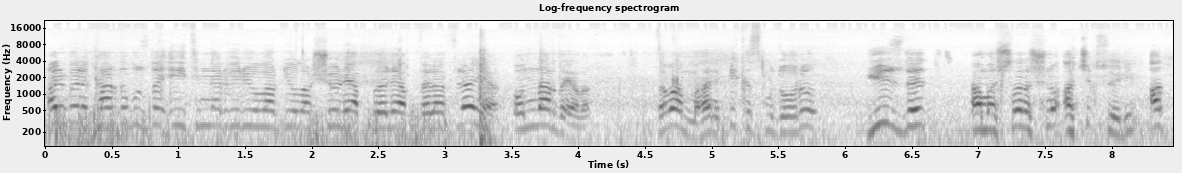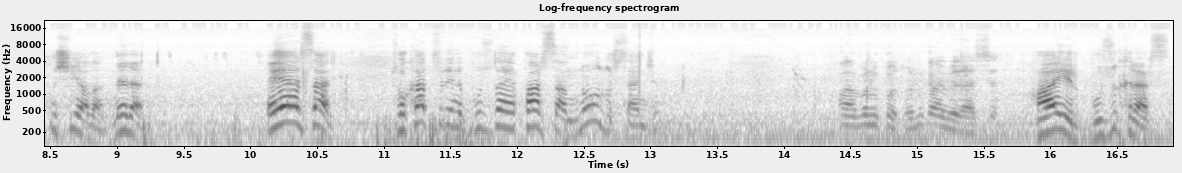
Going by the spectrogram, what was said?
Hani böyle karda buzda eğitimler veriyorlar diyorlar şöyle yap böyle yap falan filan ya. Onlar da yalan. Tamam mı? Hani bir kısmı doğru. Yüzde ama sana şunu açık söyleyeyim 60'ı yalan. Neden? Eğer sen tokat freni buzda yaparsan ne olur sence? Arabanın kontrolünü kaybedersin. Hayır buzu kırarsın.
